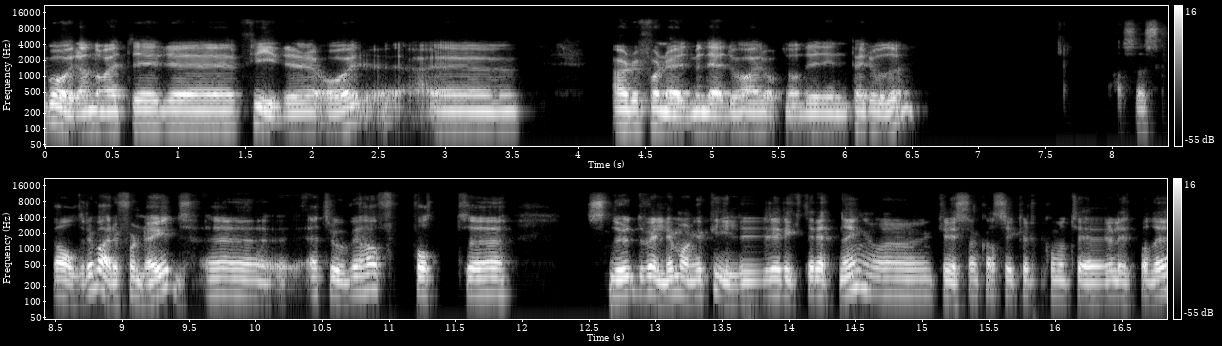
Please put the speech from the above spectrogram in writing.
går av nå etter eh, fire år. Eh, er du fornøyd med det du har oppnådd i din periode? Altså skal aldri være fornøyd. Eh, jeg tror vi har fått eh, snudd veldig mange piler i riktig retning. og Kristian kan sikkert kommentere litt på det.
